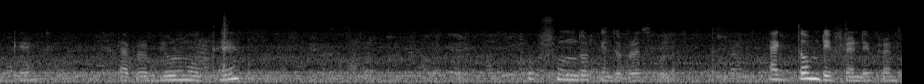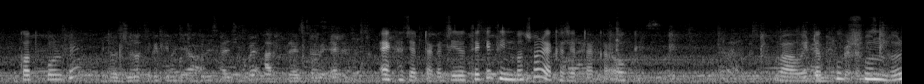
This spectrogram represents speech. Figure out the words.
ওকে তারপর ব্লুর মধ্যে। খুব সুন্দর কিন্তু ড্রেসগুলো একদম ডিফারেন্ট ডিফারেন্ট কত পড়বে? এক হাজার টাকা। জিরো থেকে তিন বছর এক হাজার টাকা ওকে বাও এটা খুব সুন্দর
